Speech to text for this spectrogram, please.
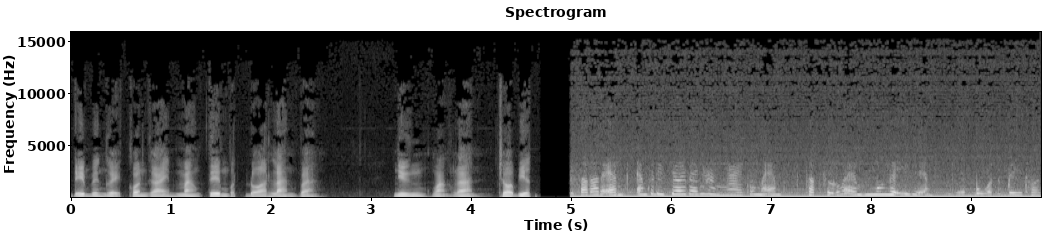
đến với người con gái mang tên một đóa lan vàng, nhưng Hoàng Lan cho biết sau đó em em cứ đi chơi với anh hàng ngày thôi mà em thật sự em có nghĩ gì em em buồn em đi thôi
